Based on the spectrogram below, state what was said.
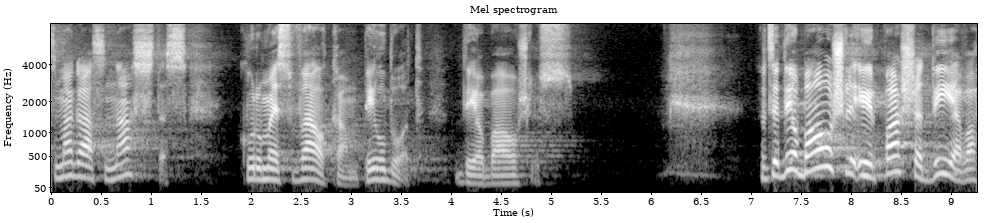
smagās nastas, kuru mēs velkam, pildot dievu baušļus. Tad dievu baušļi ir paša dieva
